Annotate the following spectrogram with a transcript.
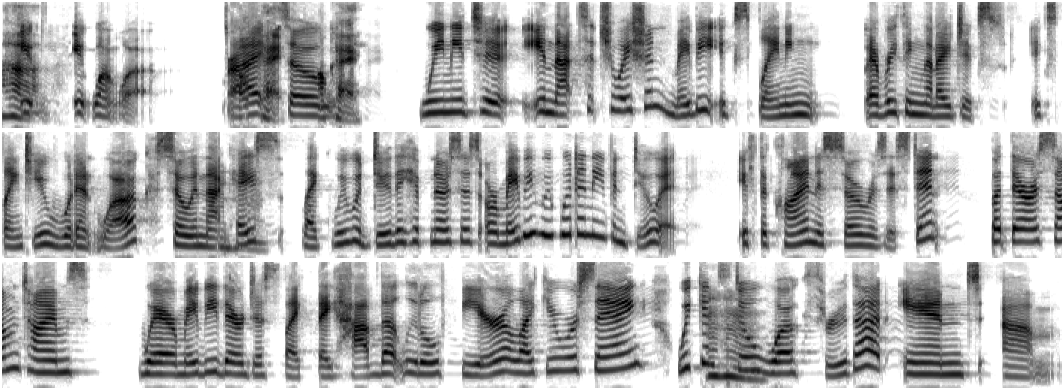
Yeah. Uh-huh. It, it won't work. Right. Okay, so, okay. we need to, in that situation, maybe explaining everything that I just explained to you wouldn't work. So in that mm-hmm. case, like we would do the hypnosis, or maybe we wouldn't even do it if the client is so resistant. But there are some times where maybe they're just like they have that little fear, like you were saying. We can mm-hmm. still work through that and um,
